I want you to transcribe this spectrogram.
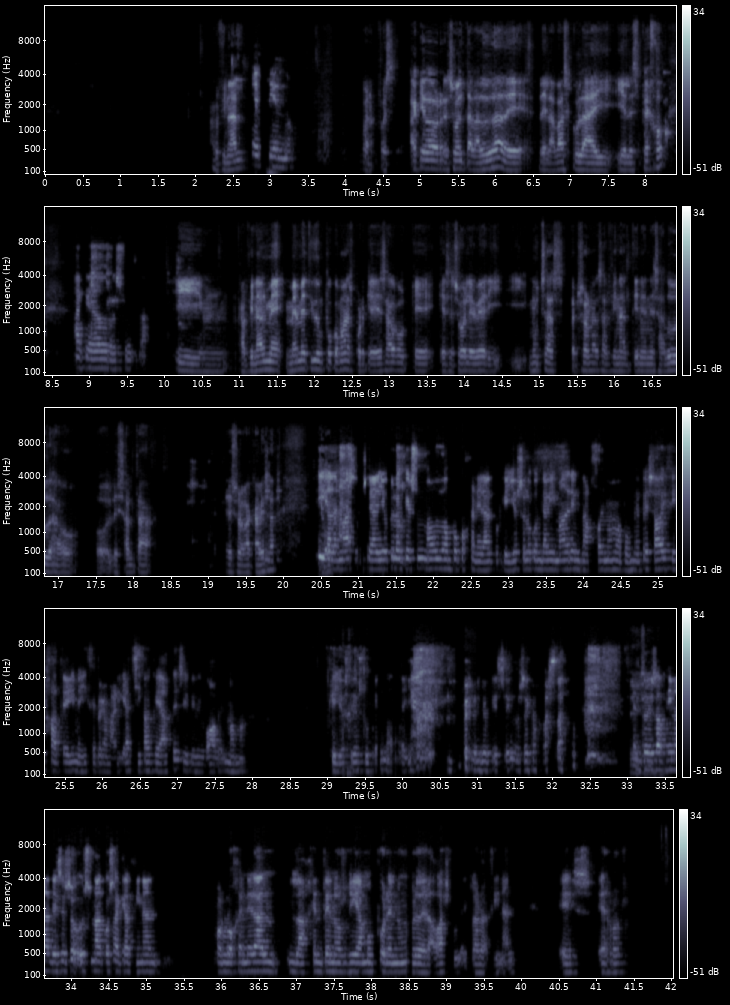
Al final. Entiendo. Bueno, pues ha quedado resuelta la duda de, la báscula y, y el espejo. Ha quedado resuelta. Y mm, al final me, he metido un poco más porque es algo que, se suele ver y, muchas personas al final tienen esa duda o, les salta eso a la cabeza. Y además, o sea, yo creo que es una duda un poco general, porque yo se lo conté a mi madre en plan, joder, mamá, pues me he pesado y fíjate, y me dice, pero María, chica, ¿qué haces? Y le digo, a ver, mamá, que yo estoy estupenda, pero yo qué sé, no sé qué ha pasado. Entonces, al final es eso, es una cosa que al final, por lo general, la gente nos guiamos por el número de la báscula, y claro, al final es error.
